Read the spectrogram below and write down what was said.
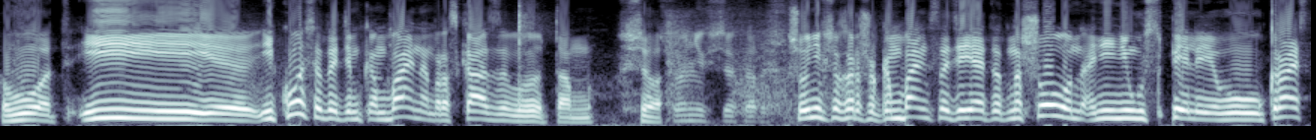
Вот. И, и косят этим комбайном, рассказывают там все. Что у них все хорошо. Что у них все хорошо. Комбайн, кстати, я этот нашел, он, они не успели его украсть.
